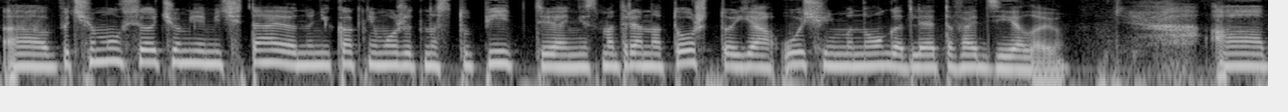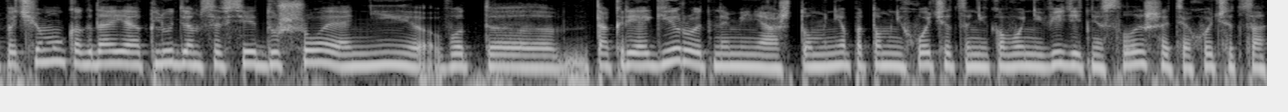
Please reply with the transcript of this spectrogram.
А, почему все, о чем я мечтаю, оно никак не может наступить, э, несмотря на то, что я очень много для этого делаю. А почему, когда я к людям со всей душой, они вот э, так реагируют на меня, что мне потом не хочется никого не видеть, не слышать, а хочется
